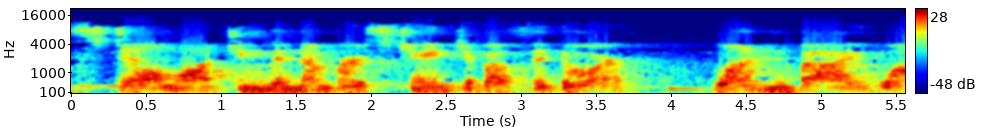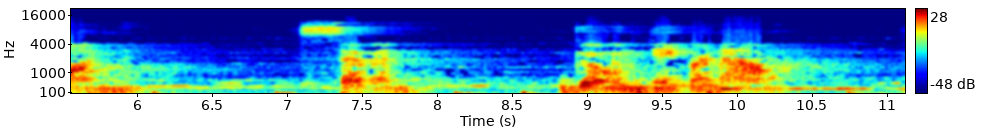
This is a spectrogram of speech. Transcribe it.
Still watching the numbers change above the door, one by one. Seven. Going deeper now,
